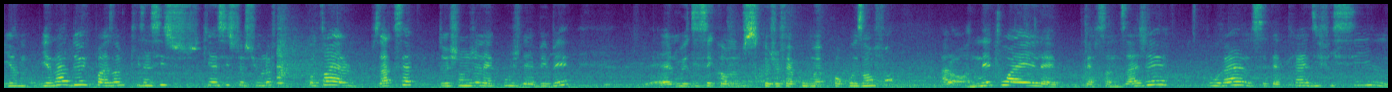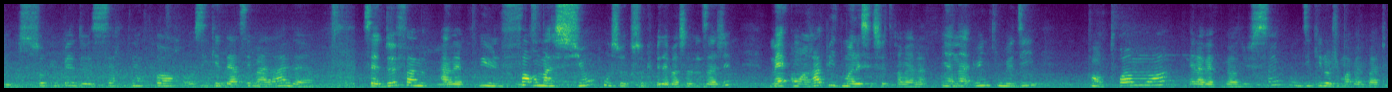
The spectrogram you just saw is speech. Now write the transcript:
Il y, en, a deux, par exemple, qui insistent, qui insistent sur le fait qu'autant elles acceptent de changer les couches des bébés, elles me disent c'est comme ce que je fais pour mes propres enfants. Alors, nettoyer les personnes âgées, pour elles, c'était très difficile s'occuper de certains corps aussi qui étaient assez malades. Ces deux femmes avaient pris une formation pour s'occuper des personnes âgées, mais ont rapidement laissé ce travail-là. Il y en a une qui me dit qu'en trois mois, elle avait perdu 5 ou 10 kilos, je ne m'appelle pas tout,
